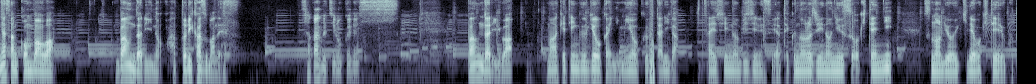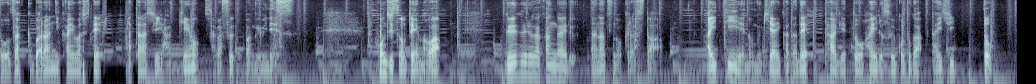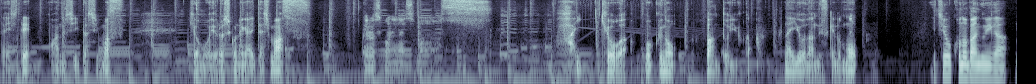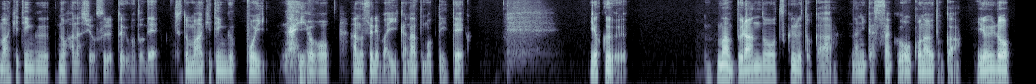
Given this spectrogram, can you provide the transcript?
皆さんこんばんは。バウンダリーの服部一馬です。坂口六です。バウンダリーはマーケティング業界に身を置く2人が最新のビジネスやテクノロジーのニュースを起点にその領域で起きていることをざっくばらんに会話して新しい発見を探す番組です。本日のテーマは Google が考える7つのクラスター IT への向き合い方でターゲットを配慮することが大事と題してお話しいたします。今日もよろしくお願いいたします。よろしくお願いします。はい、今日は僕の番というか内容なんですけども、一応この番組がマーケティングの話をするということで、ちょっとマーケティングっぽい内容を話せればいいかなと思っていて、よく、まあブランドを作るとか、何か施策を行うとか、いろいろ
